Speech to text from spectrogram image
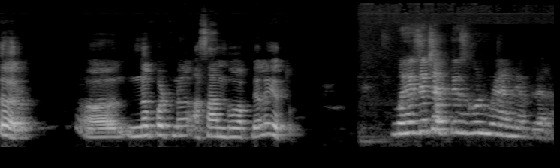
तर न पटणं असा अनुभव आपल्याला येतो. मग हे जे छत्तीस गुण मिळाले आपल्याला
